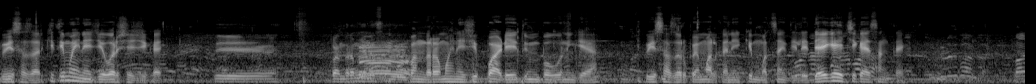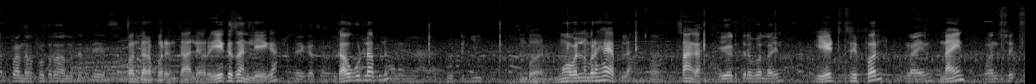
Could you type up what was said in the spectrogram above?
वीस हजार. किती महिन्याची वर्षाची काय? ते पंधरा महिने पंधरा महिन्याची पाडी आहे, तुम्ही बघून घ्या. वीस हजार रुपये मालकाने किंमत सांगितली द्या घ्यायची काय सांगताय? पंधरा पत्र आलं तर ते पंधरापर्यंत आल्यावर. एकच आणली आहे का? एकच गाव कुठलं आपलं? कुटकी बरं. मोबाईल नंबर आहे आपला? सांगा. Eight triple nine eight triple nine nine one six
